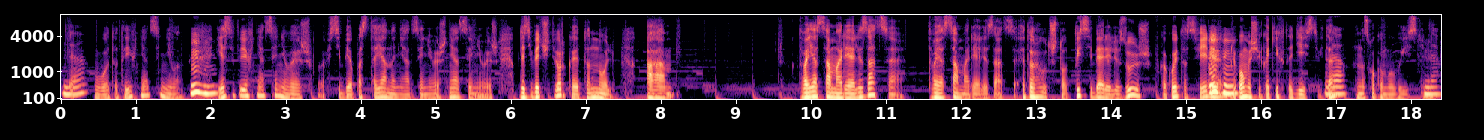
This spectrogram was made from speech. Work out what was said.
Да. Вот, а ты их не оценила. Мгм. Если ты их не оцениваешь в себе, постоянно не оцениваешь, не оцениваешь, для тебя четверка это ноль. А твоя самореализация, твоя самореализация, это вот что? Ты себя реализуешь в какой-то сфере Мгм. при помощи каких-то действий, да? Да. Насколько мы выяснили. Да.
